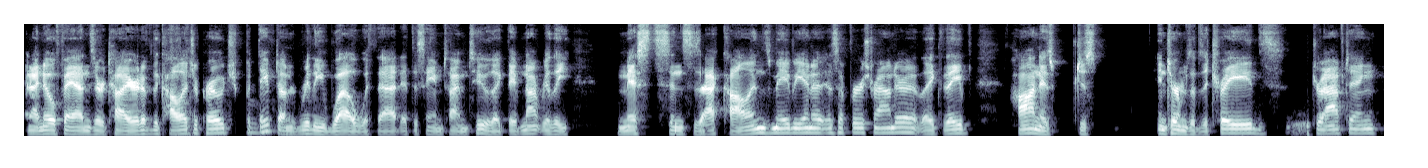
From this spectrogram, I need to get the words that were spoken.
And I know fans are tired of the college approach, but mm-hmm. they've done really well with that at the same time too. Like they've not really missed since Zack Collins maybe in a, as a first rounder. Like they've Hahn is just in terms of the trades, drafting,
